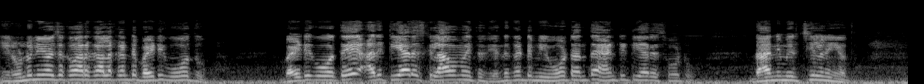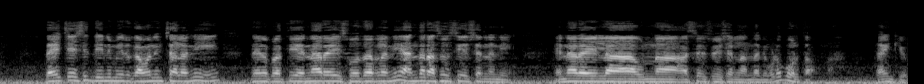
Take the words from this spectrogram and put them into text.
ఈ రెండు నియోజకవర్గాల కంటే బయటికి పోవద్దు. బయటికి పోతే అది టీఆర్ఎస్కి లాభం అవుతుంది ఎందుకంటే మీ ఓటు అంతా యాంటీ టీఆర్ఎస్ ఓటు. దాన్ని మీరు చీలనీయద్దు. దయచేసి దీన్ని మీరు గమనించాలని నేను ప్రతి ఎన్ఆర్ఐ సోదరులని అందరు అసోసియేషన్లని ఎన్ఆర్ఐలా ఉన్న అసోసియేషన్లందరినీ కూడా కోరుతా ఉన్నా. Thank you.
